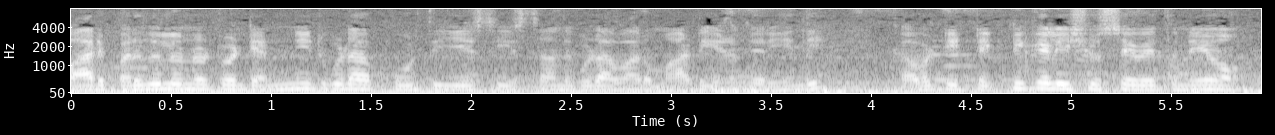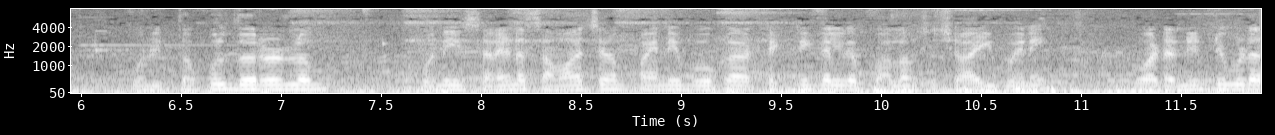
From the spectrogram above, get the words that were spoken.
వారి పరిధిలో ఉన్నటువంటి అన్నిటి కూడా పూర్తి చేసి ఇస్తాను కూడా వారు మాట ఇవ్వడం జరిగింది. కాబట్టి టెక్నికల్ ఇష్యూస్ ఏవైతున్నాయో కొన్ని తప్పులు దొరకడం కొన్ని సరైన సమాచారం పైన పోక టెక్నికల్గా ప్రాబ్లమ్స్ వచ్చి ఆగిపోయినాయి. వాటన్నిటిని కూడా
